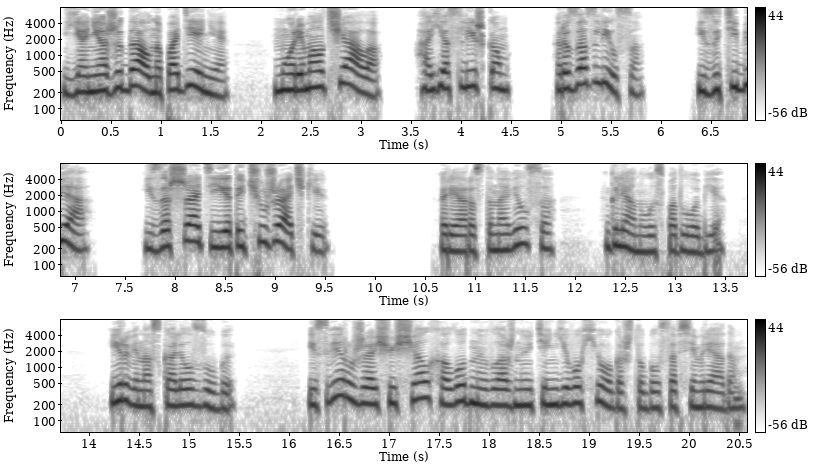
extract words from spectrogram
Я не ожидал нападения. Море молчало, а я слишком разозлился. Из-за тебя, из-за Шати и этой чужачки. Риар остановился, глянул из-под лобья. Ирвин оскалил зубы. И Свер уже ощущал холодную влажную тень его Хёга, что был совсем рядом.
